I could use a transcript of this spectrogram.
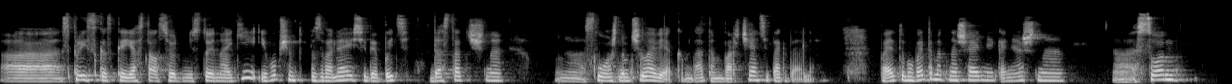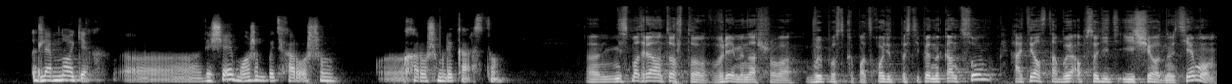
э, с присказкой «я встал сегодня не с той ноги» и, в общем-то, позволяю себе быть достаточно сложным человеком, да, там, ворчать и так далее. Поэтому в этом отношении, конечно, Э, сон для многих э, вещей может быть хорошим, э, хорошим лекарством. Несмотря на то, что время нашего выпуска подходит постепенно к концу, хотел с тобой обсудить еще одну тему.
